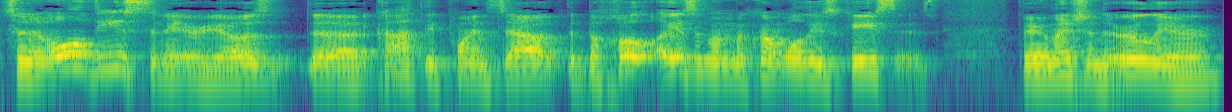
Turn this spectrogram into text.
So in all these scenarios, the Kehati points out that b'chol makram, all these cases that we mentioned earlier,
